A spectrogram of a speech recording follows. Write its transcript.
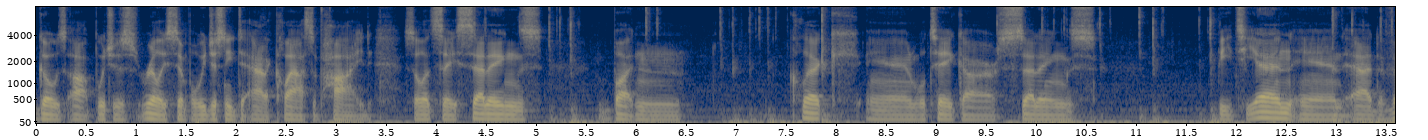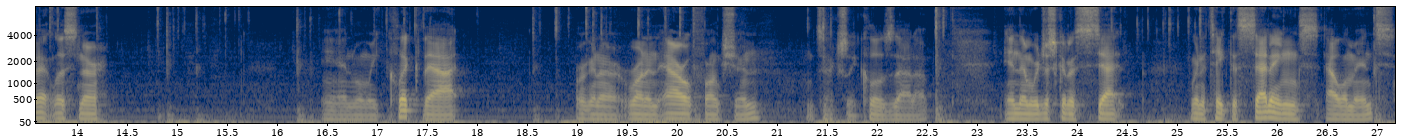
goes up, which is really simple. We just need to add a class of hide. So let's say settings button click and we'll take our settings btn and add an event listener and when we click that we're gonna run an arrow function let's actually close that up and then we're just gonna set we're going to take the settings element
